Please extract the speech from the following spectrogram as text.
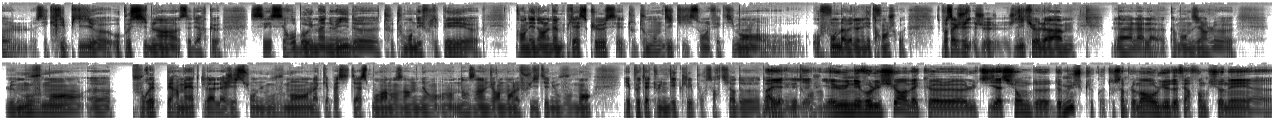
c'est creepy au possible, hein. c'est-à-dire que ces, ces robots humanoïdes, tout, tout le monde est flippé. Quand on est dans la même pièce qu'eux, c'est tout, tout le monde dit qu'ils sont effectivement au, au fond de la vallée quoi. C'est pour ça que je, je- je dis que la, la, la- la- comment dire, le, le mouvement euh, pourrait permettre la, gestion du mouvement, la capacité à se mouvoir dans un, environ- dans un environnement, la fluidité du mouvement, est peut-être l'une des clés pour sortir de, de Bah, la Il y, a- vallée il y a- d'étrange. il y a eu une évolution avec euh, l'utilisation de, de muscles, quoi. Tout simplement, au lieu de faire fonctionner euh,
